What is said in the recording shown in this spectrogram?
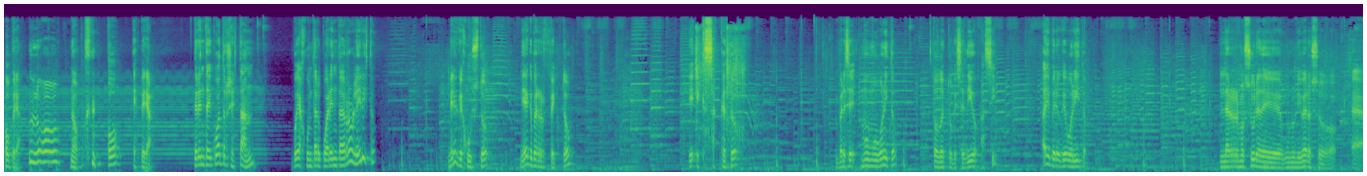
Ópera. No. o espera. 34 ya están. Voy a juntar 40 de roble y listo. Mira que justo. Mira que perfecto. Qué exacto. Me parece muy muy bonito. Todo esto que se dio así. Ay, pero qué bonito. La hermosura de un universo. Eh,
